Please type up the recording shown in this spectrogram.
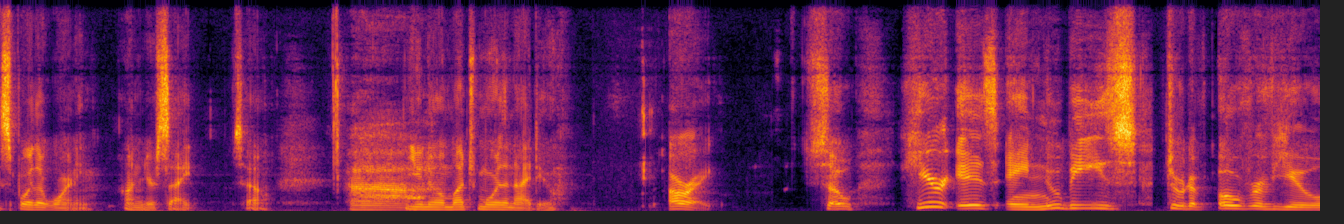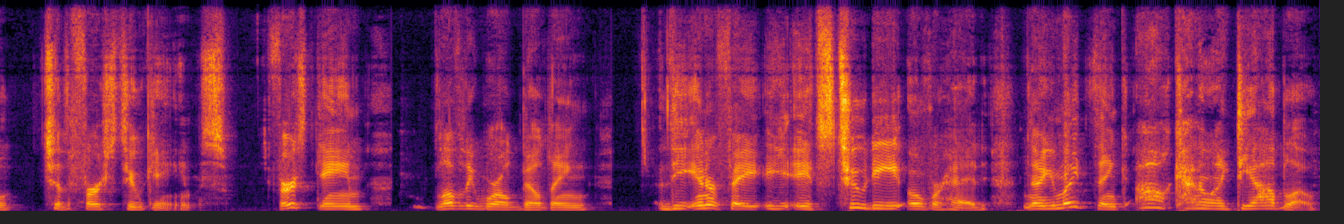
spoiler warning on your site, so uh, you know much more than I do. All right, so here is a newbie's sort of overview to the first two games. First game, lovely world building. The interface, it's 2D overhead. Now you might think, oh, kind of like Diablo.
